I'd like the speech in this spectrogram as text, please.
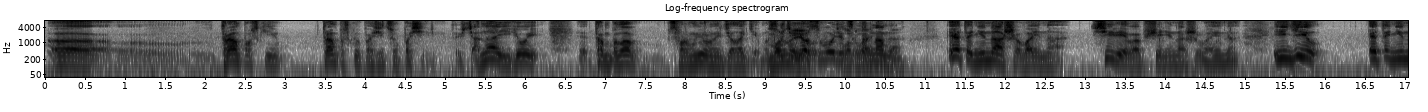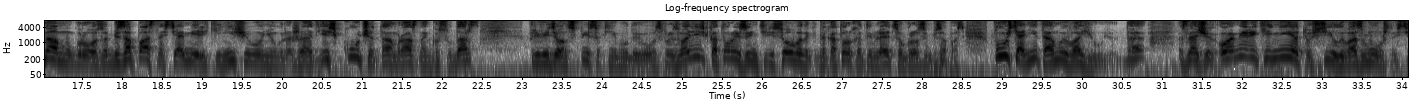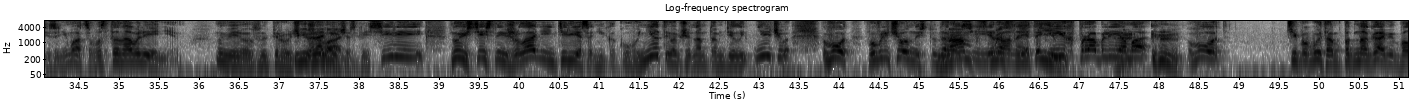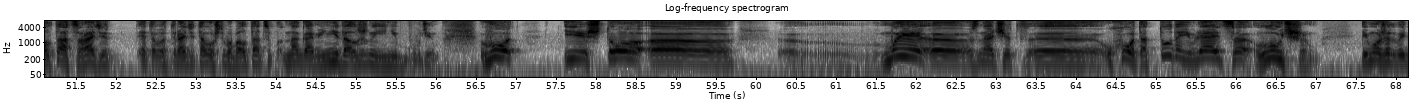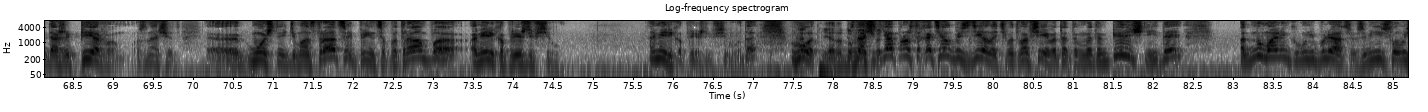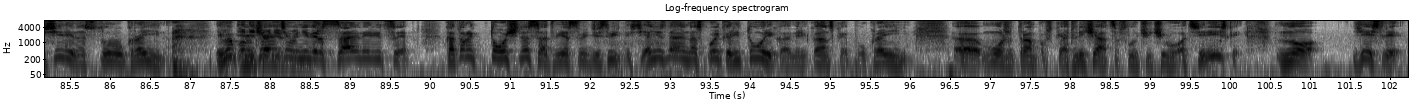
э, трамповский, трамповскую позицию по Сирии. То есть она ее... Там была сформулирована идеологема. Можно Суть ее ее сводится к одному. да. Это не наша война. Сирия вообще не наша война. ИГИЛ – это не нам угроза. Безопасности Америки ничего не угрожает. Есть куча там разных государств, приведен список, не буду его воспроизводить, которые заинтересованы, для которых это является угрозой безопасности. Пусть они там и воюют, да? Значит, у Америки нету сил и возможности заниматься восстановлением ну, в первую очередь, И экономической Сирии, ну, естественно, и желания, интереса никакого нет, и вообще нам там делать нечего. Вот, вовлеченность туда Нам, России и Ирана, это им. их проблема. вот. Типа мы там под ногами болтаться ради этого, ради того, чтобы болтаться под ногами, не должны и не будем. Вот. И что... э, мы, э, значит, э, уход оттуда является лучшим и, может быть, даже первым, значит, э, мощной демонстрацией принципа Трампа «Америка прежде всего». Америка прежде всего, да? Вот. я-то думал, Значит, что- я просто хотел бы сделать вот во всей вот этом, этом перечне, да, одну маленькую манипуляцию, заменить слово Сирия на слово Украина. И вы получаете универсальный рецепт, который точно соответствует действительности. Я не знаю, насколько риторика американская по Украине э, может трамповская отличаться в случае чего от сирийской, но если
